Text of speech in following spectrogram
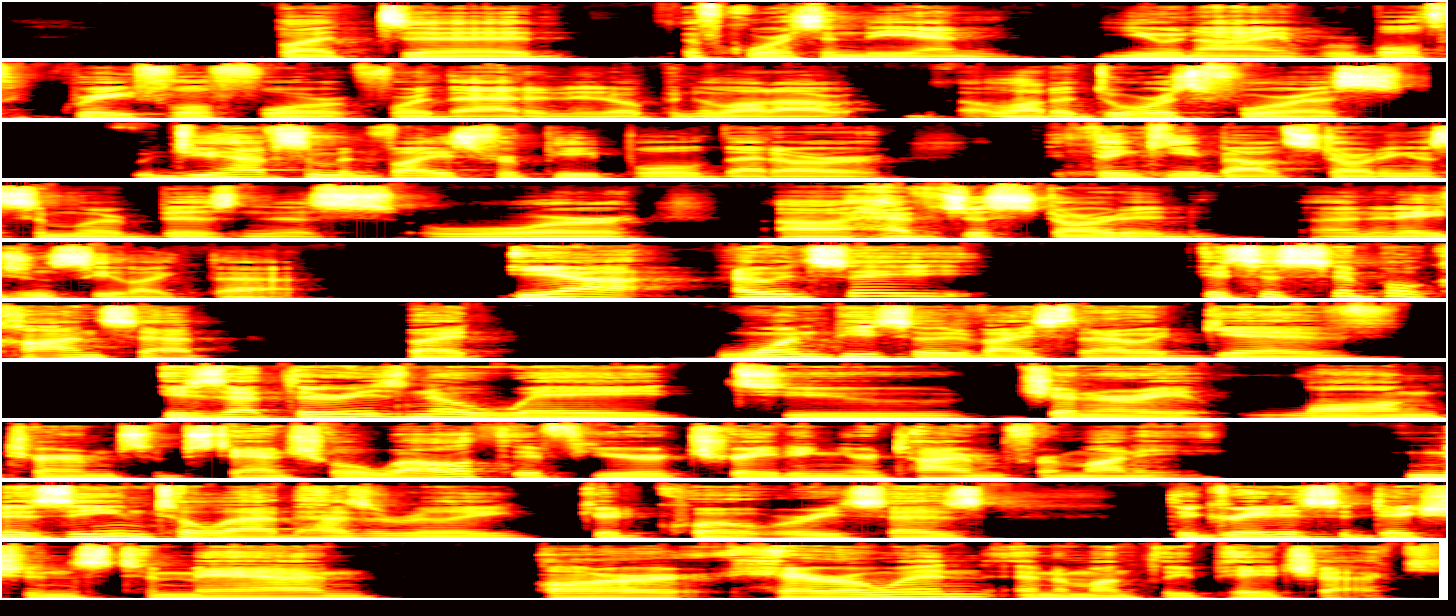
but uh, of course in the end you and I were both grateful for for that and it opened a lot of a lot of doors for us do you have some advice for people that are thinking about starting a similar business or uh, have just started an agency like that yeah i would say it's a simple concept but one piece of advice that i would give is that there is no way to generate long term substantial wealth if you're trading your time for money. Nassim Taleb has a really good quote where he says, The greatest addictions to man are heroin and a monthly paycheck.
